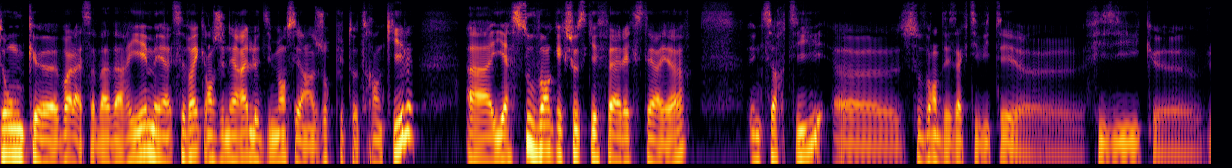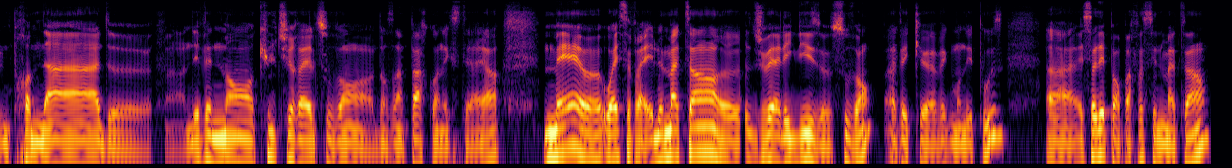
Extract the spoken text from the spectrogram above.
Donc voilà, ça va varier, mais c'est vrai qu'en général, le dimanche, c'est un jour plutôt tranquille. Il y a souvent quelque chose qui est fait à l'extérieur une sortie, euh, souvent des activités euh, physiques, euh, une promenade, un événement culturel, souvent dans un parc ou en extérieur. Mais ouais, c'est vrai. Le matin, je vais à l'église souvent avec, avec mon épouse. et ça dépend. Parfois c'est le matin,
